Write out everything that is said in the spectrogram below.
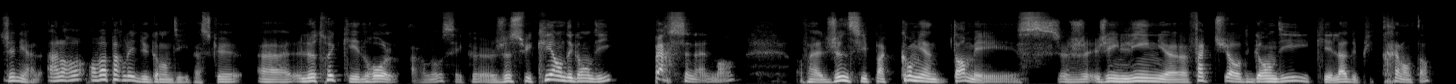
Génial. Alors, on va parler du Gandhi parce que euh, le truc qui est drôle, Arnaud, c'est que je suis client de Gandhi personnellement, enfin, je ne sais pas combien de temps, mais j'ai une ligne euh, facture de Gandhi qui est là depuis très longtemps.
